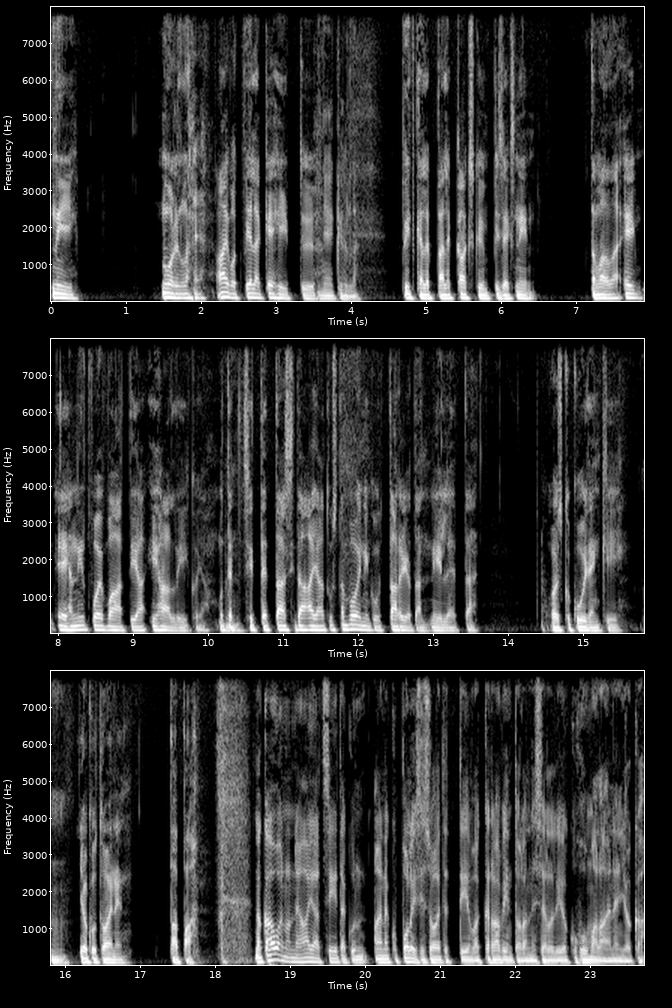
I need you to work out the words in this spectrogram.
niin, nuorilla ne aivot vielä kehittyy. Niin, kyllä. Pitkälle päälle kaksikymppiseksi, niin tavallaan ei, eihän niiltä voi vaatia ihan liikoja. Mutta mm. sitten taas sitä ajatusta voi niinku tarjota niille, että olisiko kuitenkin mm. joku toinen tapa – No kauan on ne ajat siitä, kun aina kun poliisi soitettiin vaikka ravintola, niin siellä oli joku humalainen, joka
